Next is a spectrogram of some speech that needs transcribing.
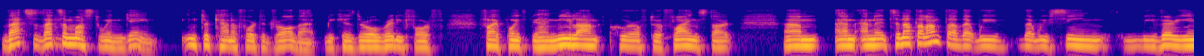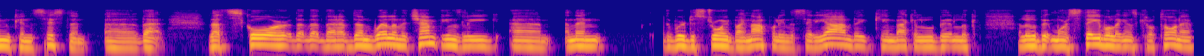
that's that's a must-win game. Inter can't afford to draw that because they're already four, five points behind Milan, who are off to a flying start. Um, and and it's an Atalanta that we've that we've seen be very inconsistent. Uh, that that score that, that, that have done well in the Champions League, um, and then were destroyed by Napoli in the Serie A. And they came back a little bit and looked a little bit more stable against Crotone.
